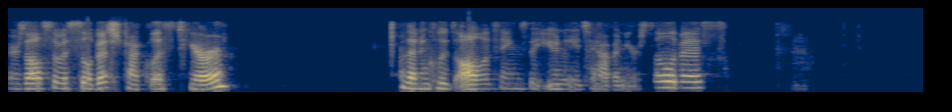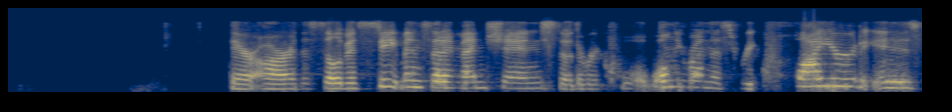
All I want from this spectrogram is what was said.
There's also a syllabus checklist here that includes all the things that you need to have in your syllabus. There are the syllabus statements that I mentioned. So the only run that's required is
